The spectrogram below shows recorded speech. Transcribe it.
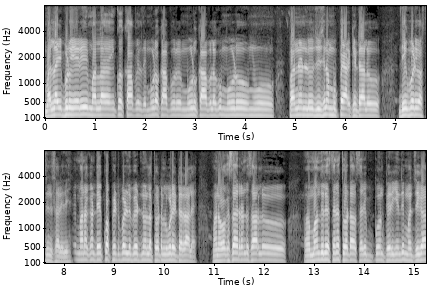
మళ్ళీ ఇప్పుడు ఏరి మళ్ళీ ఇంకో కాపు వెళ్తాయి మూడో కాపులు మూడు కాపులకు మూడు మూ- పన్నెండు చూసినా ముప్పై ఆరు క్వింటాలు దిగుబడి వస్తుంది సార్ ఇది. మనకంటే ఎక్కువ పెట్టుబడులు పెట్టిన వాళ్ళ తోటలు కూడా ఇట్ట రాలే. మనం ఒకసారి రెండు సార్లు మందులు వేస్తేనే తోట సరిపోని పెరిగింది. మంచిగా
